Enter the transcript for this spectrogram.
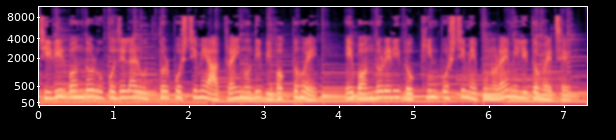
চিরিরবন্দর উপজেলার উত্তর পশ্চিমে আত্রাই নদী বিভক্ত হয়ে এ বন্দরেরই দক্ষিণ পশ্চিমে পুনরায় মিলিত হয়েছে।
